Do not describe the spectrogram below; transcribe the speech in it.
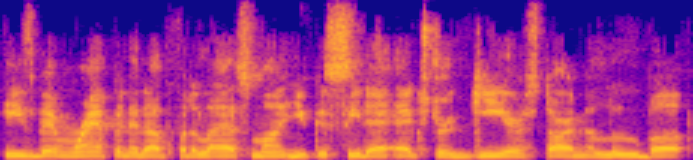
He's been ramping it up for the last month. You can see that extra gear starting to lube up.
